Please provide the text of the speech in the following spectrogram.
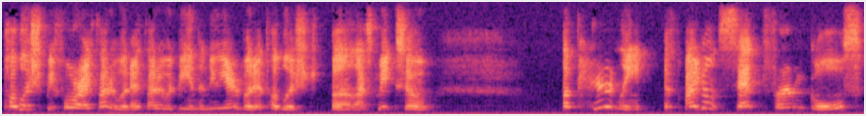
published before I thought it would. I thought it would be in the new year, but it published uh, last week. So apparently, if I don't set firm goals,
